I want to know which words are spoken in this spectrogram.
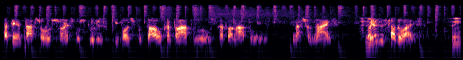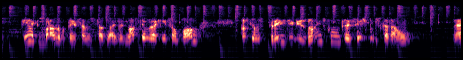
para tentar soluções para os clubes que vão disputar o campeonato, os campeonatos nacionais. Sim. Hoje os estaduais. Sim. Quem é que fala para pensar nos estaduais? Nós temos aqui em São Paulo nós temos três divisões com 16 clubes cada um. Né?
